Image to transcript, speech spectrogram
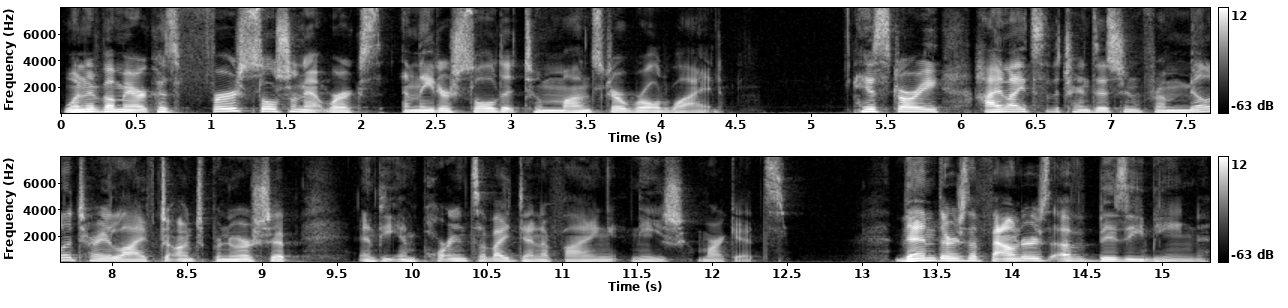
one of America's first social networks, and later sold it to Monster Worldwide. His story highlights the transition from military life to entrepreneurship and the importance of identifying niche markets. Then there's the founders of Busy Bean.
